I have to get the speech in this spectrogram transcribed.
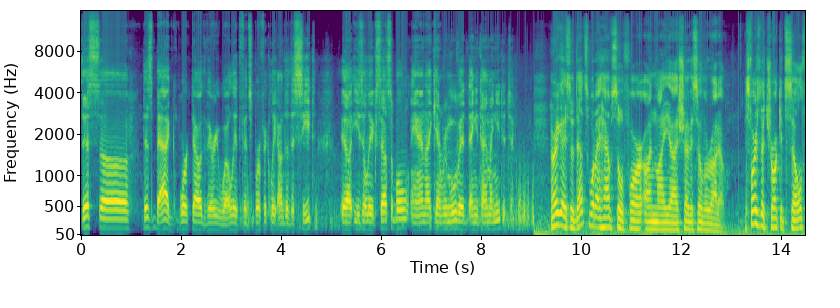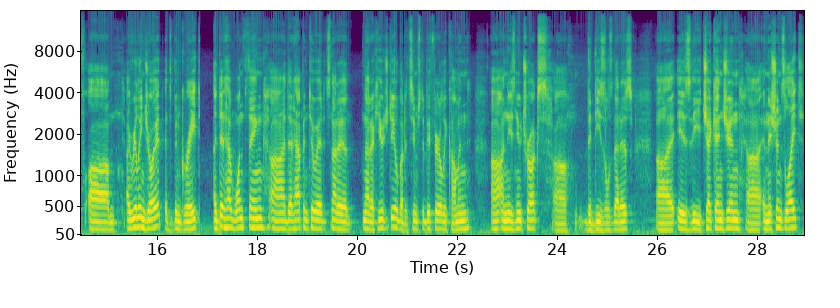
this uh, this bag worked out very well. It fits perfectly under the seat. uh, easily accessible, and I can remove it anytime I needed to. Alright guys, so that's what I have so far on my uh, Chevy Silverado. As far as the truck itself, um, I really enjoy it. It's been great. I did have one thing uh, that happened to it. It's not a not a huge deal, but it seems to be fairly common uh, on these new trucks, uh, the diesels that is, is the check engine uh, emissions light.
